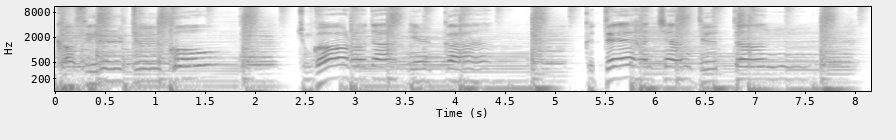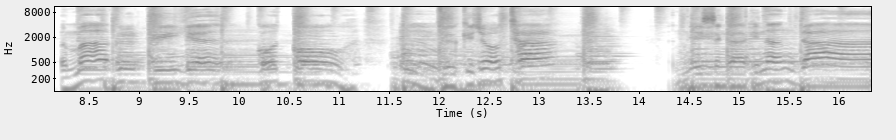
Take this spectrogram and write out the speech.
커피를 들고 좀 걸어 다닐까 그때 한창 듣던 음악을 귀에 음, 듣기 좋다 네 생각이 난다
